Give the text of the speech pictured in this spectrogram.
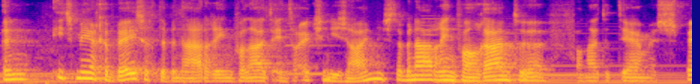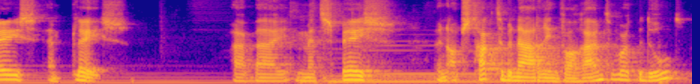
Een iets meer gebezigde benadering vanuit interaction design is de benadering van ruimte vanuit de termen space en place. Waarbij met space een abstracte benadering van ruimte wordt bedoeld.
